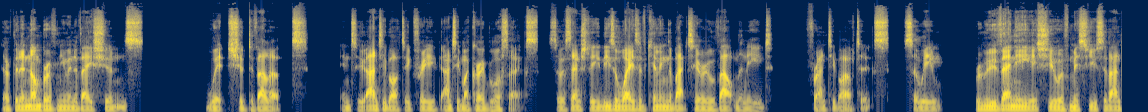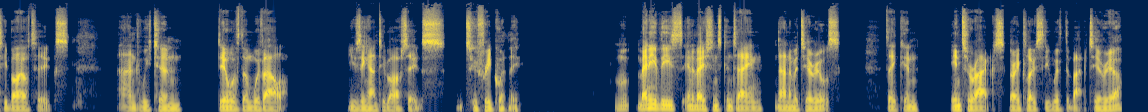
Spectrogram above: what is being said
there have been a number of new innovations which have developed into antibiotic free antimicrobial effects. So essentially, these are ways of killing the bacteria without the need for antibiotics. So we remove any issue of misuse of antibiotics and we can deal with them without using antibiotics too frequently many of these innovations contain nanomaterials. They can interact very closely with the bacteria.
